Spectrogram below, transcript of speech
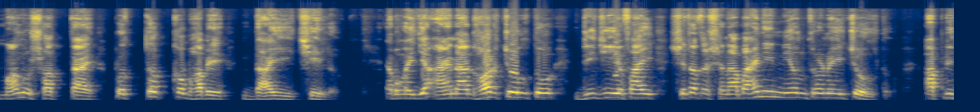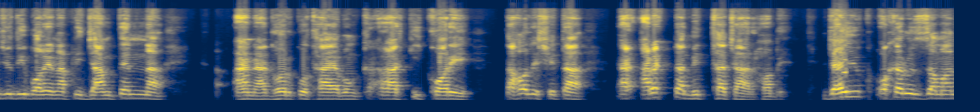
মানুষ হত্যায় প্রত্যক্ষভাবে দায়ী ছিল। এবং এই যে আয়না ঘর চলতো ডিজিএফআই সেটা তো সেনাবাহিনীর নিয়ন্ত্রণেই চলতো। আপনি যদি বলেন আপনি জানতেন না আয়নাঘর কোথায় এবং কি করে, তাহলে সেটা আরেকটা মিথ্যাচার হবে। যাই হোক ওকারুজ্জামান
